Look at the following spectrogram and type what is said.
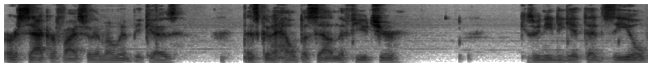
or sacrifice for the moment because that's going to help us out in the future because we need to get that zeal.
